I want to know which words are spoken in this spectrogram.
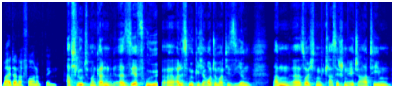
weiter nach vorne bringen. Absolut. Man kann äh, sehr früh äh, alles Mögliche automatisieren an äh, solchen klassischen HR-Themen,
